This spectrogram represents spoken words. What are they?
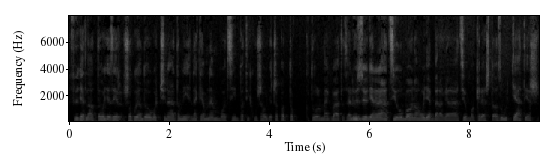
Független attól, hogy azért sok olyan dolgot csinált, ami nekem nem volt szimpatikus, ahogy a csapatoktól megvált az előző generációban, ahogy ebben a generációban kereste az útját, és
